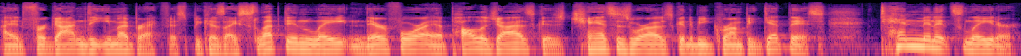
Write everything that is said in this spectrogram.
I had forgotten to eat my breakfast because I slept in late and therefore I apologized because chances were I was going to be grumpy. Get this 10 minutes later,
